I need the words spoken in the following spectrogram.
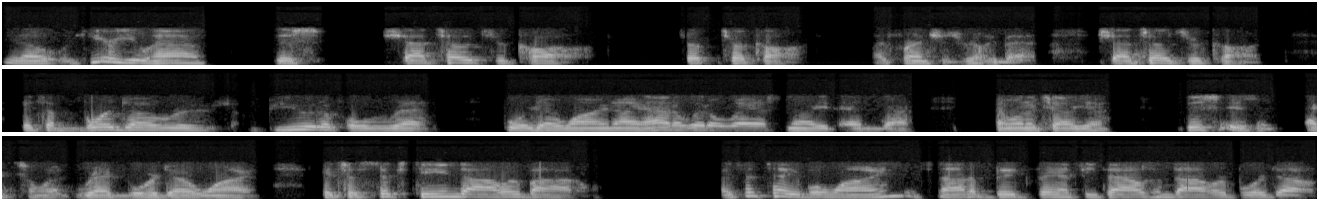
you know, here you have this Chateau Turcaud. Turcaud. My French is really bad. Chateau Turcaud. It's a Bordeaux Rouge, beautiful red Bordeaux wine. I had a little last night, and uh, I want to tell you, this is an excellent red Bordeaux wine. It's a $16 bottle. It's a table wine. It's not a big fancy thousand dollar Bordeaux.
